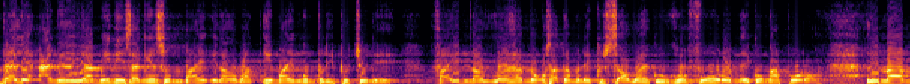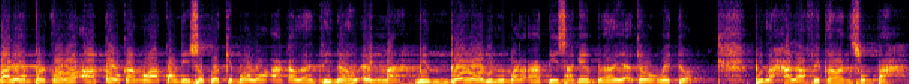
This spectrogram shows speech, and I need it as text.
balik anil yamini sange sumpai ilal wat'i maring ngumpuli bojone. Fa inna Allah mung sak temene Gusti Allah iku ghafurun iku ngapura. Lima maring perkara atau kang nglakoni sapa ki akal ladina ing mah min dararil mar'ati saking bahaya ke wong wedok. Bila halafi kelawan sumpah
